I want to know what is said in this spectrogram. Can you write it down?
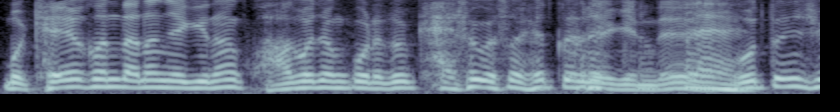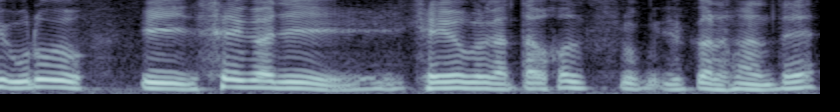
뭐 개혁한다는 얘기는 과거 정권에도 계속해서 했던 그렇죠. 얘기인데 네. 어떤 식으로 이 세 가지 개혁을 갖다가 할 수 있을까 하는데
